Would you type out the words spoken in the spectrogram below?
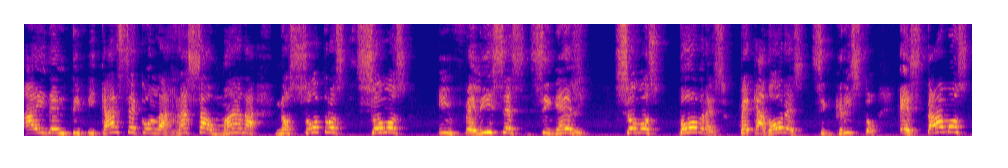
a identificarse con la raza humana. Nosotros somos infelices sin Él. Somos pobres, pecadores sin Cristo. Estamos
